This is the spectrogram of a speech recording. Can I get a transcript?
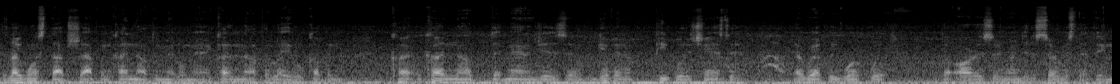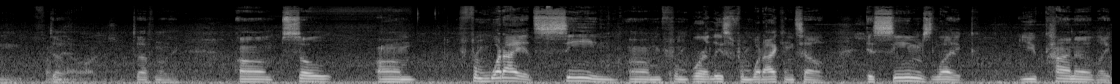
it's like one-stop shopping, cutting out the middleman, cutting out the label, cutting, cut, cutting out the managers, and giving people the chance to directly work with the artists and render the service that they need from Def- that artist. Definitely. Um, so um, from what I had seen, um, from or at least from what I can tell, it seems like you kind of like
